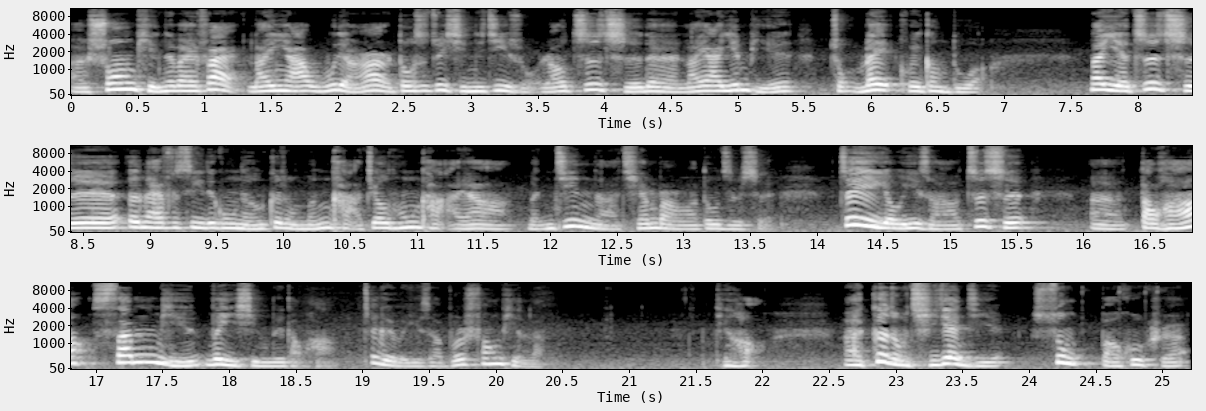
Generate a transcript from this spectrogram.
啊，双频的 WiFi，蓝牙五点二都是最新的技术，然后支持的蓝牙音频种类会更多。那也支持 NFC 的功能，各种门卡、交通卡呀、门禁呐、钱包啊都支持。这有意思啊，支持呃导航三频卫星的导航。这个有意思啊，不是双频了，挺好，啊，各种旗舰机送保护壳，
